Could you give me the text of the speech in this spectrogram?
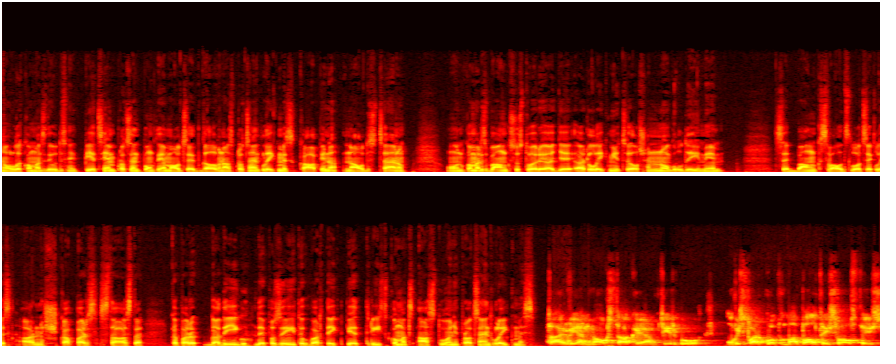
0,25% punktiem audzēt galvenās procentu likmes kāpina naudas cenu un Komercbanks uz to reaģē ar likmju celšanu noguldījumiem. Seibankas valdes loceklis Arnis Škapars stāsta, ka par gadīgu depozītu var tikt pie 3,8% likmes. Tā ir viena no augstākajām tirgu un vispār kopumā Baltijas valstīs.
